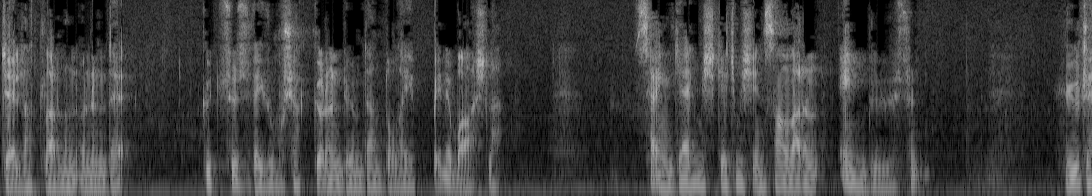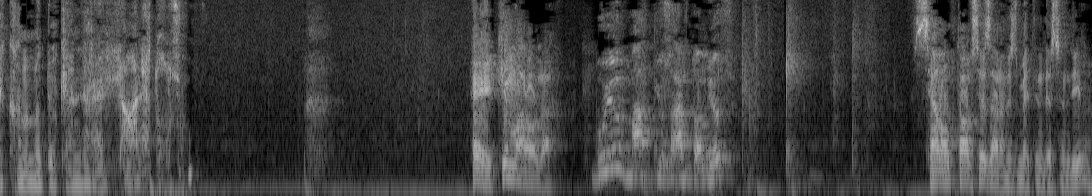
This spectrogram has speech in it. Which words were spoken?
Cellatlarının önünde güçsüz ve yumuşak göründüğümden dolayı beni bağışla. Sen gelmiş geçmiş insanların en büyüğüsün. Yüce kanını dökenlere lanet olsun. Hey kim var orada? Buyur Marcus Antonius. Sen Oktav Sezar'ın hizmetindesin değil mi?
